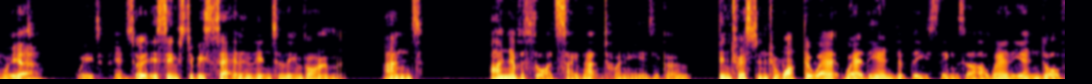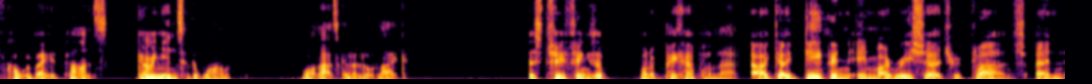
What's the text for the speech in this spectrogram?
Knotweed. Yeah. Weed. Yeah. So it seems to be settling into the environment. And I never thought I'd say that 20 years ago. It's interesting to wonder where, where the end of these things are, where the end of cultivated plants going into the wild, what that's going to look like. There's two things that want to pick up on that. I go deep in, in my research with plants, and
